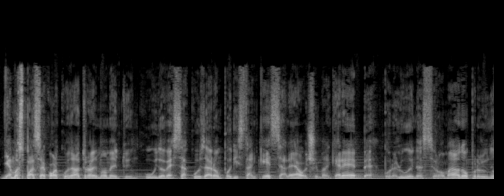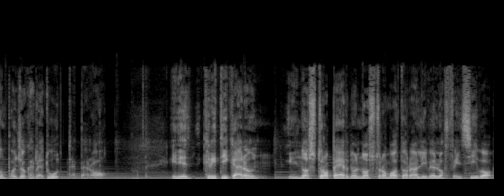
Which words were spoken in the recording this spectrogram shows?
Diamo spazio a qualcun altro nel momento in cui dovesse accusare un po' di stanchezza, Leo ci mancherebbe, pure lui è un essere umano, pure lui non può giocarle tutte, però. Criticare un, il nostro perno, il nostro motore a livello offensivo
